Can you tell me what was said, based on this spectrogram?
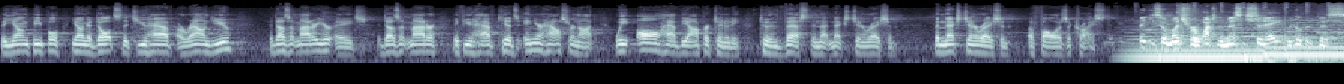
the young people, young adults that you have around you. It doesn't matter your age. It doesn't matter if you have kids in your house or not. We all have the opportunity to invest in that next generation, the next generation of followers of Christ. Thank you so much for watching the message today. We hope that this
